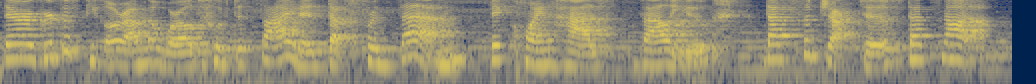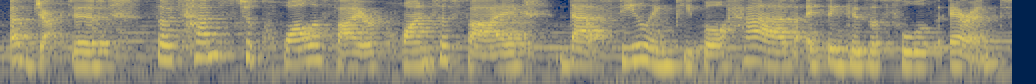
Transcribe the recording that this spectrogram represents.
There are a group of people around the world who have decided that for them, Bitcoin has value. That's subjective, that's not objective. So attempts to qualify or quantify that feeling people have, I think, is a fool's errand.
